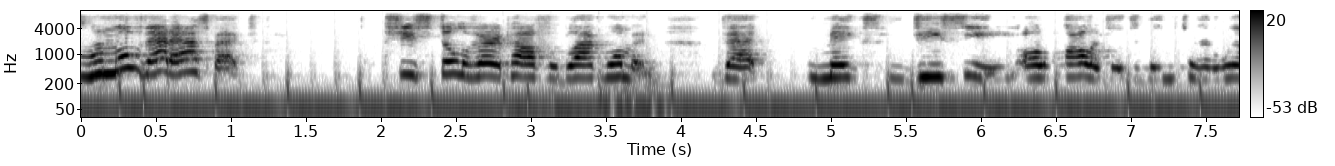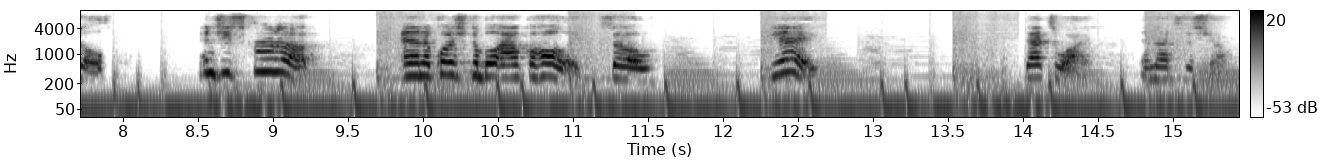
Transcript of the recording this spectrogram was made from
remove that aspect. She's still a very powerful black woman that makes DC all politics bend to her will. And she screwed up and a questionable alcoholic. So, yay. That's why. And that's the show.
